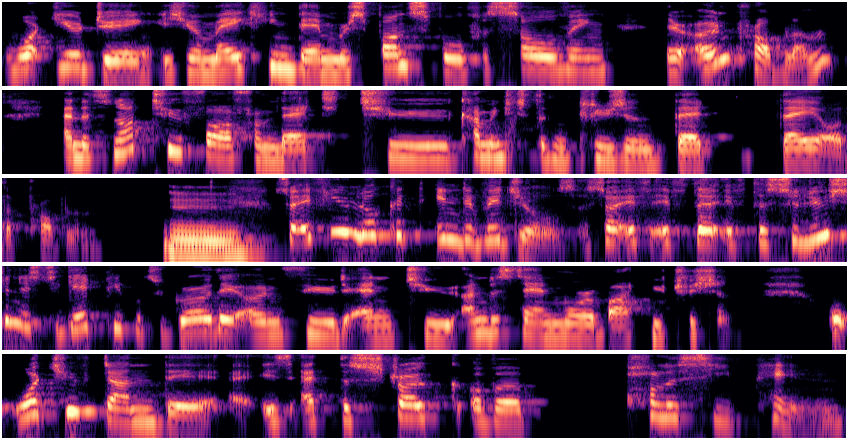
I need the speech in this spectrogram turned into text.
what you're doing is you're making them responsible for solving their own problem. And it's not too far from that to coming to the conclusion that they are the problem. Mm. So if you look at individuals, so if, if the if the solution is to get people to grow their own food and to understand more about nutrition, what you've done there is at the stroke of a policy pen,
